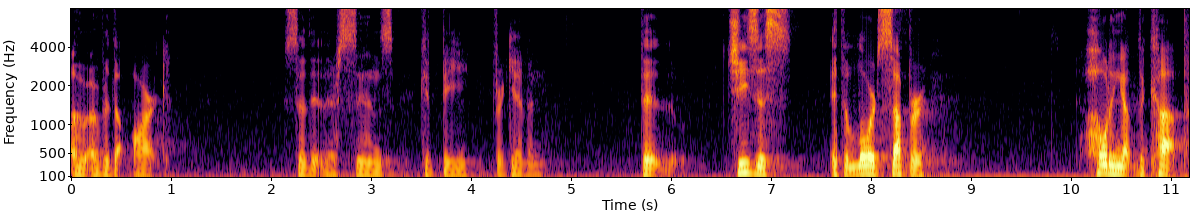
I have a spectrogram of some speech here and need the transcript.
over the Ark so that their sins could be forgiven. The, Jesus, at the Lord's Supper, holding up the cup,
